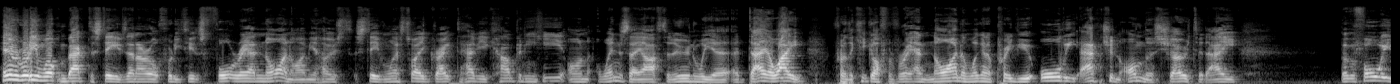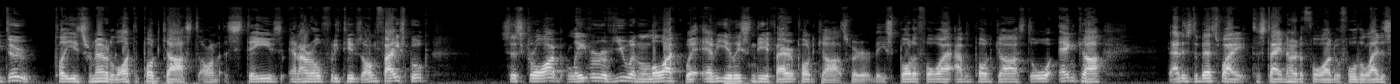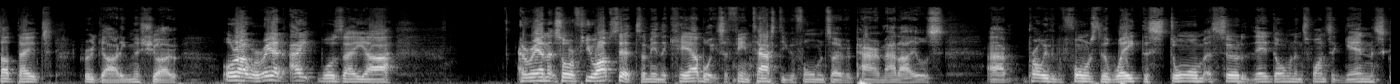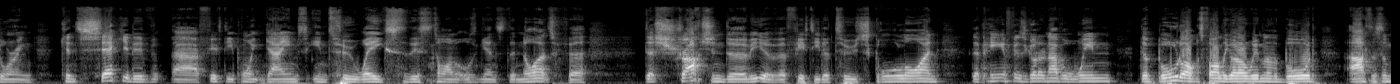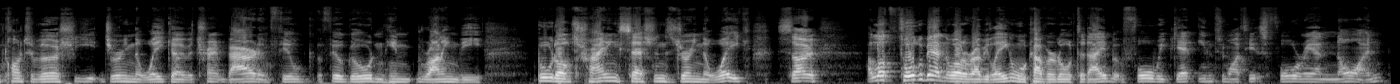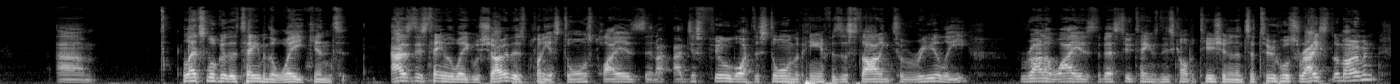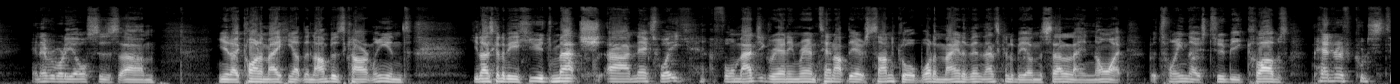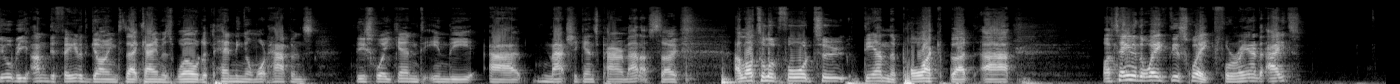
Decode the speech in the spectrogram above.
Hey everybody and welcome back to Steve's NRL Footy Tips for Round 9. I'm your host Stephen Westway. Great to have your company here on Wednesday afternoon. We are a day away from the kickoff of Round 9 and we're going to preview all the action on the show today. But before we do, please remember to like the podcast on Steve's NRL Footy Tips on Facebook. Subscribe, leave a review and like wherever you listen to your favourite podcasts, whether it be Spotify, Apple Podcast or Anchor. That is the best way to stay notified with all the latest updates regarding the show. All right, well, round eight was a uh, a round that saw a few upsets. I mean, the Cowboys a fantastic performance over Parramatta. It was uh, probably the performance of the week. The Storm asserted their dominance once again, scoring consecutive uh, fifty point games in two weeks. This time it was against the Knights for destruction derby of a fifty to two scoreline. The Panthers got another win. The Bulldogs finally got a win on the board after some controversy during the week over Trent Barrett and Phil, Phil Gould and him running the Bulldogs training sessions during the week. So, a lot to talk about in the world of rugby league, and we'll cover it all today. But before we get into my tips for round nine, um, let's look at the team of the week. And as this team of the week will show, there's plenty of Storms players, and I, I just feel like the Storm and the Panthers are starting to really run away as the best two teams in this competition, and it's a two horse race at the moment, and everybody else is, um, you know, kind of making up the numbers currently, and you know it's going to be a huge match uh, next week for Magic Round in round ten up there at Suncorp. What a main event that's going to be on the Saturday night between those two big clubs. Penrith could still be undefeated going to that game as well, depending on what happens this weekend in the uh, match against Parramatta. So a lot to look forward to down the pike, but. Uh, my team of the week this week for round eight.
